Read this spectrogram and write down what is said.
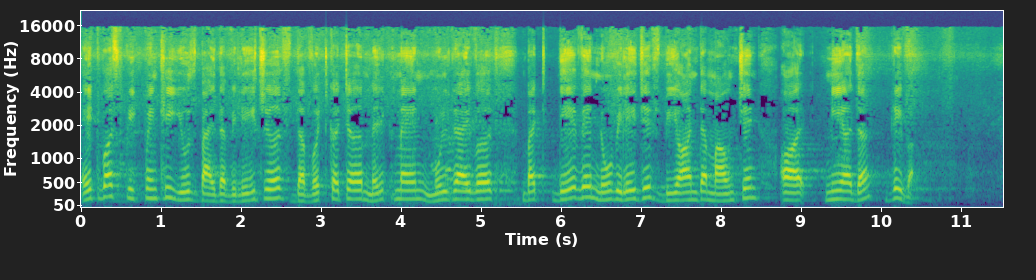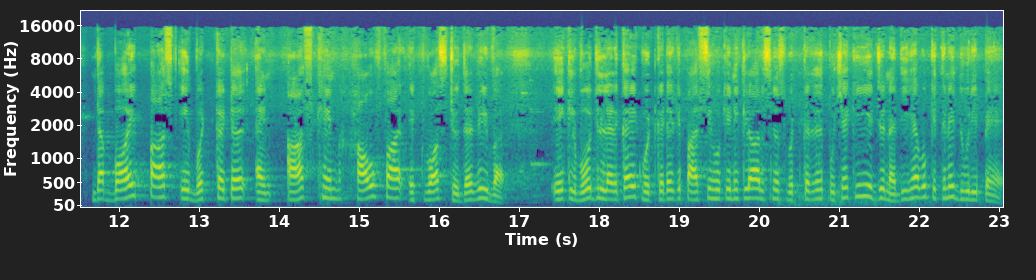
It was frequently used by the villagers, the woodcutter, milkmen, mule drivers, but there were no villages beyond the mountain or near the river. The boy passed a woodcutter and asked him how far it was to the river. एक वो जो लड़का एक वुडकटर के पास से होके निकला और उसने उस वुडकटर से पूछा कि ये जो नदी है वो कितने दूरी पे है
